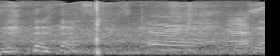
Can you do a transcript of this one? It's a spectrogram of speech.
That's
